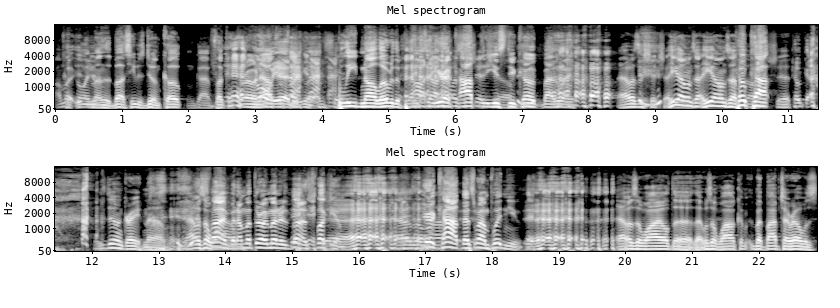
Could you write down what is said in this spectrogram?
I'm cut gonna throw him under the bus. He was doing coke and got fucking thrown Oh, out. yeah, dude, fucking bleeding all over the place. Oh, no, you're a was a cop shit that used to do coke, by the way. That was a shit show. He owns up. He owns up. Coke to all cop. Shit. Coke- cop. He's doing great now. That was a Fine, wild, but I'm gonna throw him under the bus. Fuck him. You're a cop. That's where I'm putting you. That was a wild. Uh, that was a wild. Com- but Bob Tyrrell was.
